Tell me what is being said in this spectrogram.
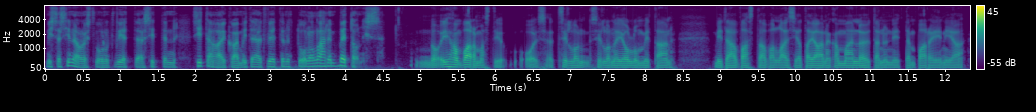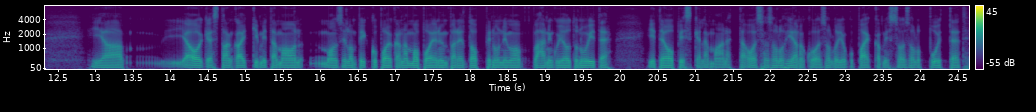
missä sinä olisit voinut viettää sitten sitä aikaa, mitä et viettänyt tuolla Lahden betonissa? No ihan varmasti olisi, että silloin, silloin ei ollut mitään – mitään vastaavanlaisia, tai ainakaan mä en löytänyt niiden pariin. Ja, ja, ja oikeastaan kaikki, mitä mä oon, mä oon silloin pikkupoikana mopojen ympäriltä oppinut, niin mä oon vähän niin kuin joutunut itse itse opiskelemaan, että olisihan se ollut hieno, kun olisi ollut joku paikka, missä olisi ollut puitteet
